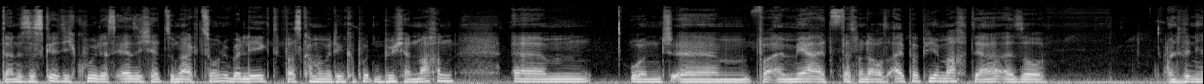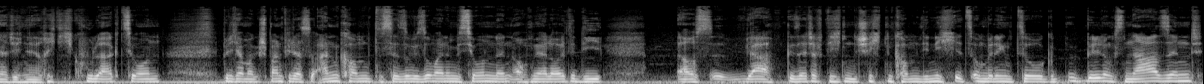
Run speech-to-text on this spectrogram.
Dann ist es richtig cool, dass er sich jetzt so eine Aktion überlegt, was kann man mit den kaputten Büchern machen. Ähm, und ähm, vor allem mehr, als dass man daraus Altpapier macht, ja, also und finde ich natürlich eine richtig coole Aktion. Bin ich auch mal gespannt, wie das so ankommt. Das ist ja sowieso meine Mission, denn auch mehr Leute, die aus äh, ja, gesellschaftlichen Schichten kommen, die nicht jetzt unbedingt so bildungsnah sind,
